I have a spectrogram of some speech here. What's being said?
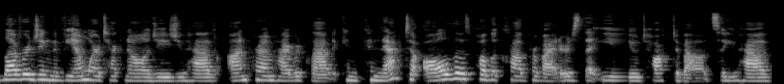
leveraging the VMware technologies you have on-prem hybrid cloud, it can connect to all those public cloud providers that you talked about. So you have,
